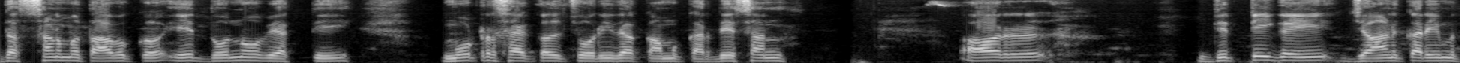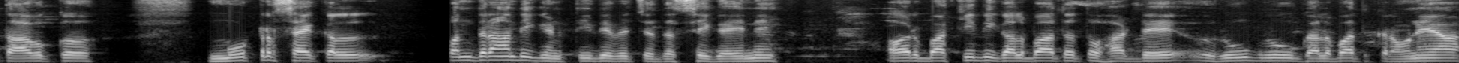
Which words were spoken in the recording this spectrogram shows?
ਦੱਸਣ ਮੁਤਾਬਕ ਇਹ ਦੋਨੋਂ ਵਿਅਕਤੀ ਮੋਟਰਸਾਈਕਲ ਚੋਰੀ ਦਾ ਕੰਮ ਕਰਦੇ ਸਨ ਔਰ ਦਿੱਤੀ ਗਈ ਜਾਣਕਾਰੀ ਮੁਤਾਬਕ ਮੋਟਰਸਾਈਕਲ 15 ਦੀ ਗਿਣਤੀ ਦੇ ਵਿੱਚ ਦੱਸੇ ਗਏ ਨੇ ਔਰ ਬਾਕੀ ਦੀ ਗੱਲਬਾਤ ਤੁਹਾਡੇ ਰੂਬਰੂ ਗੱਲਬਾਤ ਕਰਾਉਣੇ ਆ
